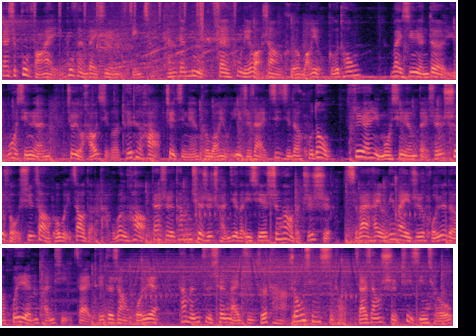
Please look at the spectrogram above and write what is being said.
但是不妨碍一部分外星人已经抢滩登陆，在互联网上和网友沟通。外星人的与陌星人就有好几个推特号，这几年和网友一直在积极的互动。虽然与陌星人本身是否虚造和伪造的打个问号，但是他们确实传递了一些深奥的知识。此外，还有另外一支活跃的灰人团体在推特上活跃，他们自称来自泽塔双星系统，家乡是 P 星球，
